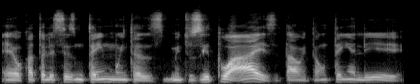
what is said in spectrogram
é, o catolicismo tem muitas, muitos rituais e tal, então tem ali.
